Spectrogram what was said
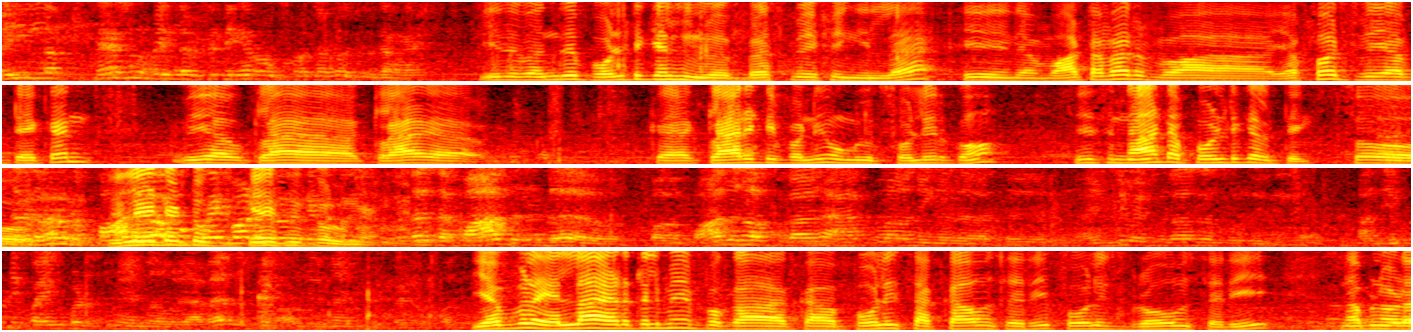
வெயில்ல ஸ்டேஷன் வெயில்ல விட்டுட்டீங்கன்னு ஒரு குற்றச்சாட்டு வச்சிருக்காங்க இது வந்து பொலிட்டிக்கல் ப்ரெஸ் ப்ரீஃபிங் இல்லை. Whatever efforts we have taken we have clarity பண்ணி உங்களுக்கு சொல்லியிருக்கோம். Is not a political thing so related to cases சொல்லுங்கள் எவ்வளோ எல்லா இடத்துலையுமே இப்போ போலீஸ் அக்காவும் சரி போலீஸ் ப்ரோவும் சரி நம்மளோட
